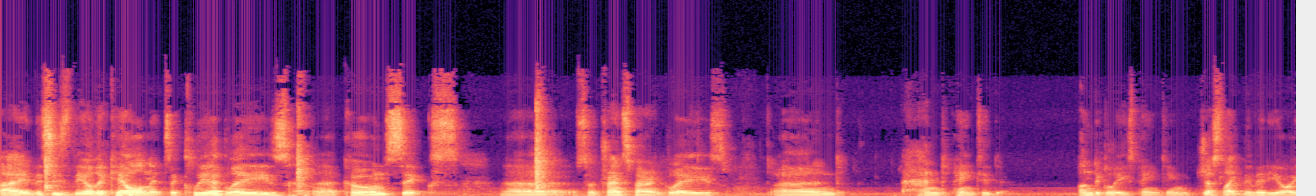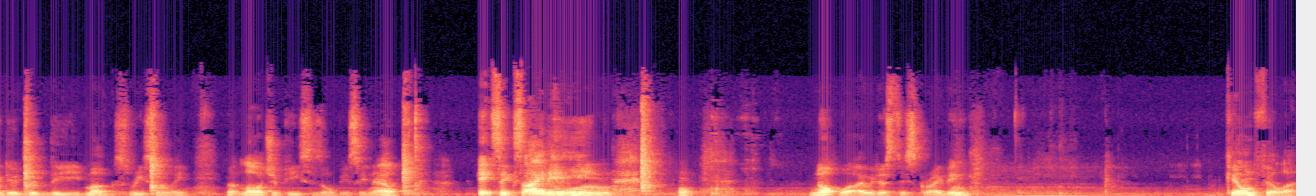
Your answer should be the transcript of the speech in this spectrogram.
Hi, this is the other kiln. It's a clear glaze, uh, cone 6, uh, so transparent glaze and hand painted underglaze painting, just like the video I did with the mugs recently, but larger pieces obviously now. It's exciting! Not what I was just describing. Kiln filler.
